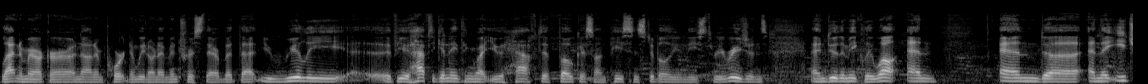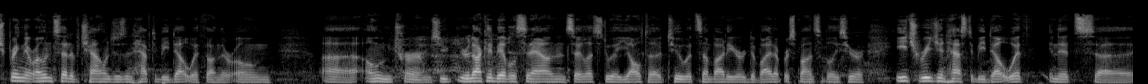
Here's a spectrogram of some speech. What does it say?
Latin America are not important and we don't have interest there, but that you really, if you have to get anything right, you have to focus on peace and stability in these three regions, and do them equally well. And and uh, and they each bring their own set of challenges and have to be dealt with on their own uh, own terms. You, are not going to be able to sit down and say, let's do a Yalta 2 with somebody or divide up responsibilities here. Each region has to be dealt with in its, uh,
